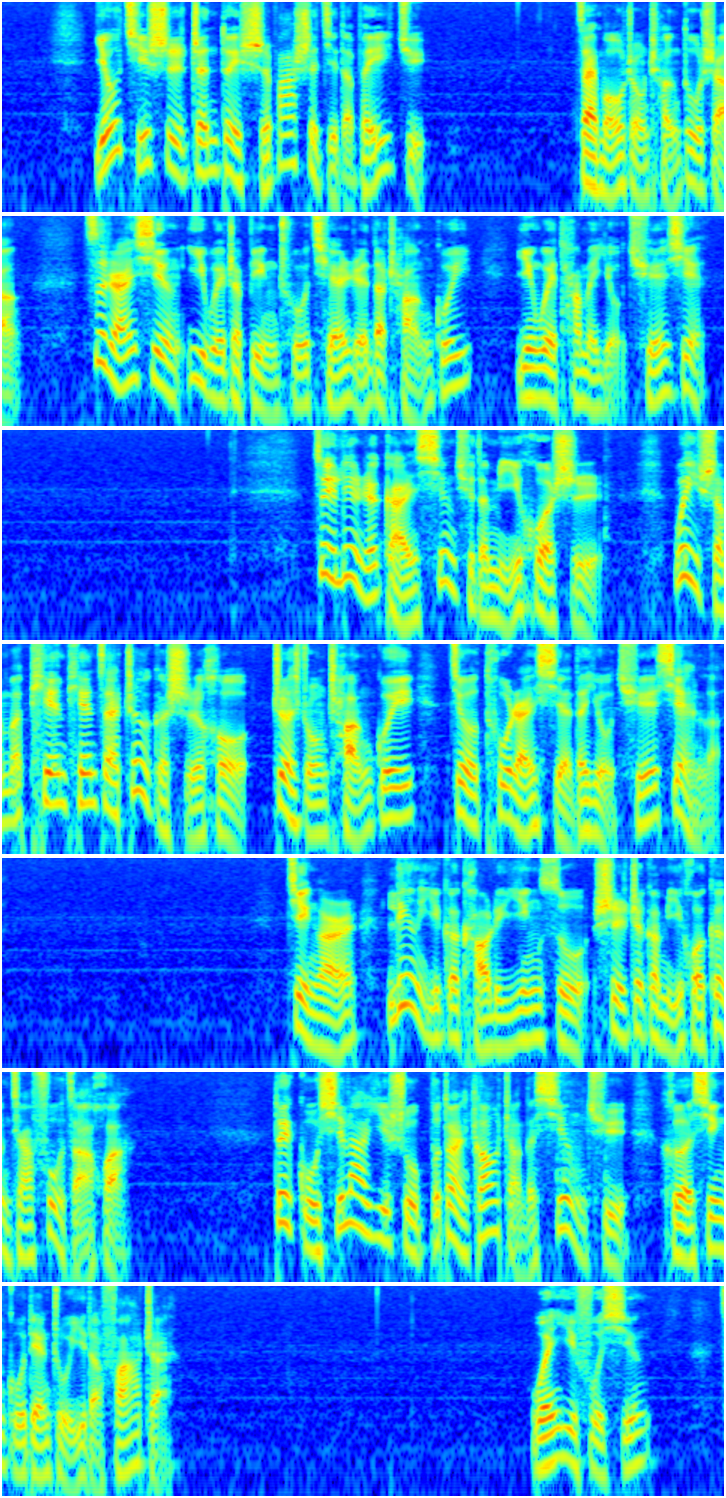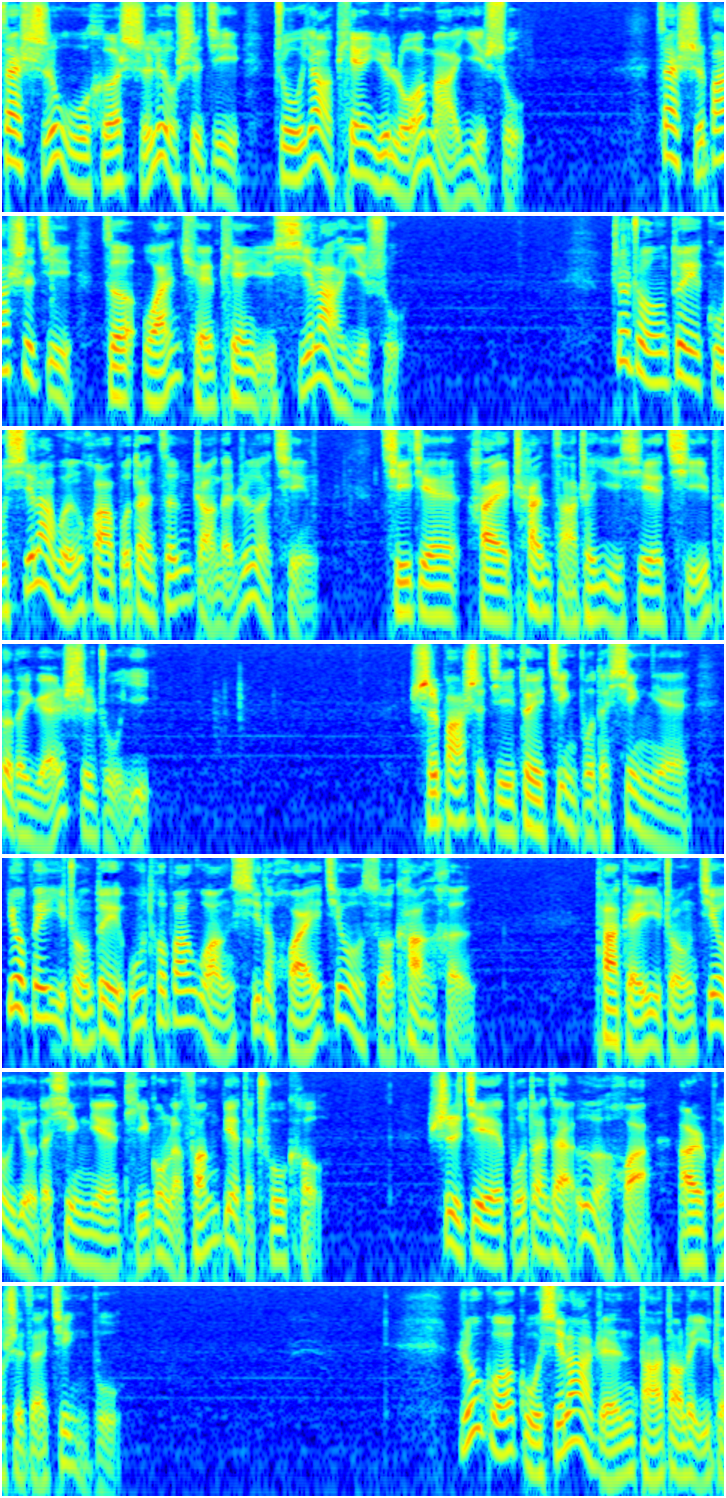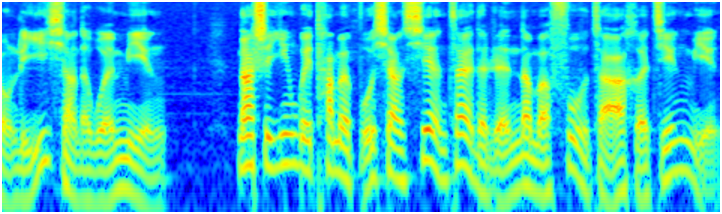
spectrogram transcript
尤其是针对十八世纪的悲剧。在某种程度上，自然性意味着摒除前人的常规，因为他们有缺陷。最令人感兴趣的迷惑是，为什么偏偏在这个时候，这种常规就突然显得有缺陷了？进而，另一个考虑因素是这个迷惑更加复杂化：对古希腊艺术不断高涨的兴趣和新古典主义的发展。文艺复兴在十五和十六世纪主要偏于罗马艺术，在十八世纪则完全偏于希腊艺术。这种对古希腊文化不断增长的热情，期间还掺杂着一些奇特的原始主义。十八世纪对进步的信念又被一种对乌托邦往昔的怀旧所抗衡，它给一种旧有的信念提供了方便的出口。世界不断在恶化，而不是在进步。如果古希腊人达到了一种理想的文明，那是因为他们不像现在的人那么复杂和精明。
